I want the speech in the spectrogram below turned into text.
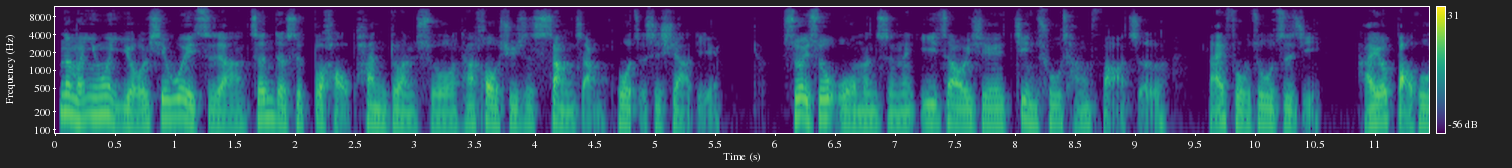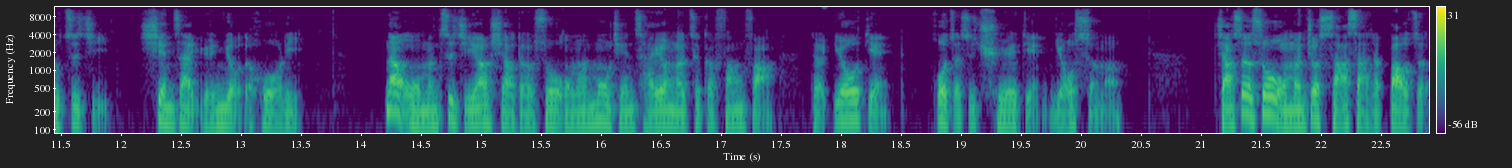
那么，因为有一些位置啊，真的是不好判断，说它后续是上涨或者是下跌，所以说我们只能依照一些进出场法则来辅助自己，还有保护自己现在原有的获利。那我们自己要晓得说，我们目前采用了这个方法的优点或者是缺点有什么？假设说我们就傻傻的抱着，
